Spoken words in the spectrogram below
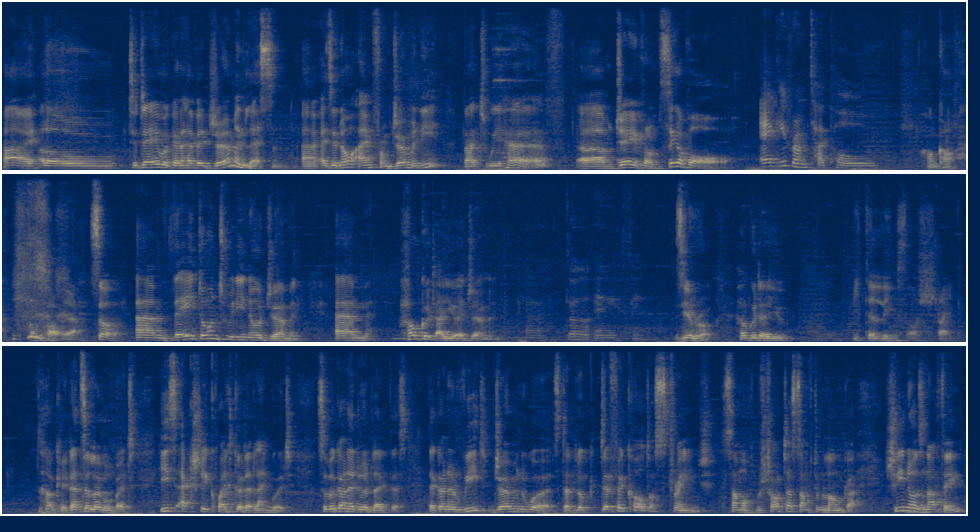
hi. Hello. Today we're gonna have a German lesson. Uh, as you know, I'm from Germany, but we have I'm Jay from Singapore. Eggy from Typo. Hong Kong. Hong Kong, yeah. So um, they don't really know German. Um, how good are you at German? Uh, don't know anything. Zero. How good are you? Peter Links or Strike. Okay, that's a little bit. He's actually quite good at language. So we're gonna do it like this. They're gonna read German words that look difficult or strange. Some of them shorter, some of them longer. She knows nothing,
